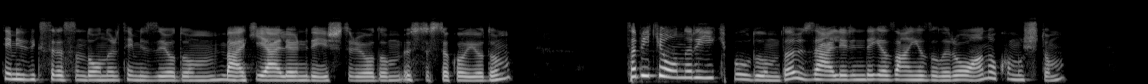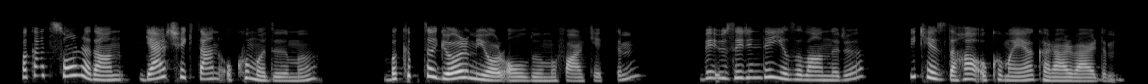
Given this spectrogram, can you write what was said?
Temizlik sırasında onları temizliyordum, belki yerlerini değiştiriyordum, üst üste koyuyordum. Tabii ki onları ilk bulduğumda üzerlerinde yazan yazıları o an okumuştum. Fakat sonradan gerçekten okumadığımı, bakıp da görmüyor olduğumu fark ettim ve üzerinde yazılanları bir kez daha okumaya karar verdim.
